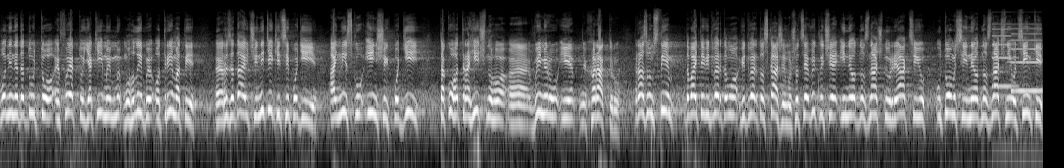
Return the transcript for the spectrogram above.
вони не дадуть того ефекту, який ми могли би отримати, е, розглядаючи не тільки ці події, а й низку інших подій такого трагічного е, виміру і характеру. Разом з тим, давайте відверто, скажемо, що це викличе і неоднозначну реакцію, у тому числі і неоднозначні оцінки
